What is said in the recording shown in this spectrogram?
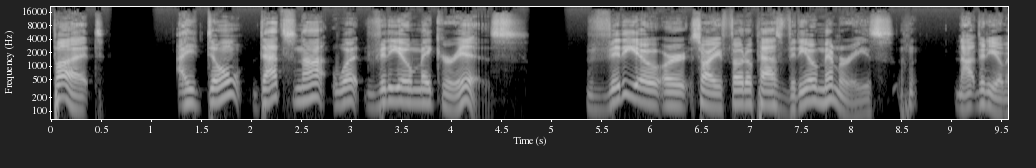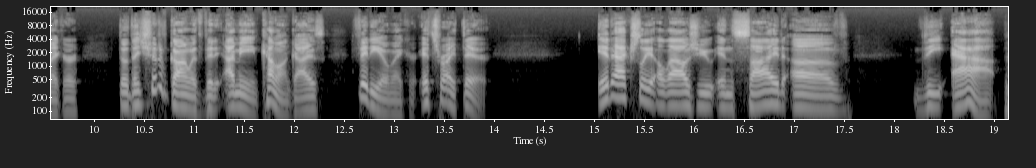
But I don't, that's not what Video Maker is. Video, or sorry, PhotoPass Video Memories, not Video Maker, though they should have gone with video. I mean, come on, guys. Video Maker, it's right there. It actually allows you inside of the app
